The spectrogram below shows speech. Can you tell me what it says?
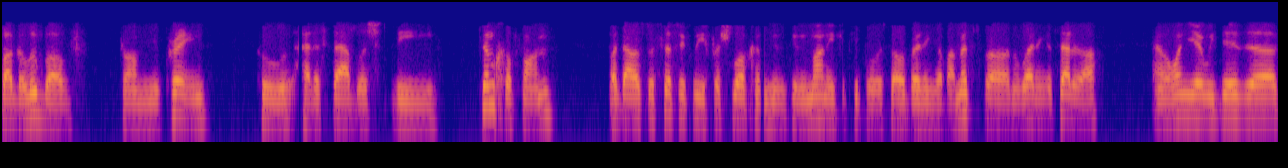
Bugalubov from Ukraine, who had established the Simcha Fund, but that was specifically for shluchim. He was giving money for people who were celebrating a bar mitzvah and a wedding, etc. And one year we did a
